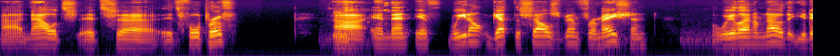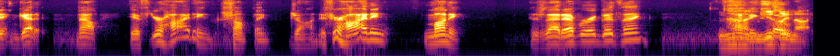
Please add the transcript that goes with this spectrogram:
Uh, now it's it's uh, it's foolproof. Uh, and then if we don't get the cells of information, we let them know that you didn't get it. Now, if you're hiding something, John, if you're hiding money, is that ever a good thing? No, I mean, usually so- not.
